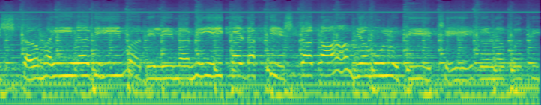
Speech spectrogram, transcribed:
ఇష్టమైనది వదిలిన నీకడ ఇష్ట కామ్యములు తీర్చే గణపతి.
